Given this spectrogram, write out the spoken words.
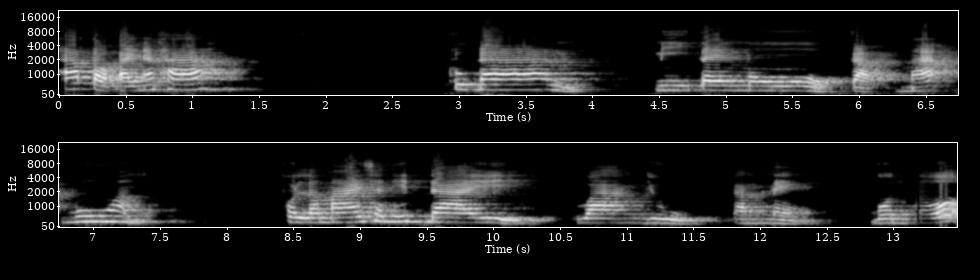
ภาพต่อไปนะคะ ครูการ มีแตงโมกับมะม่วง ผลไม้ชนิดใด วางอยู่ตำแหน่ง บนโต๊ะ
